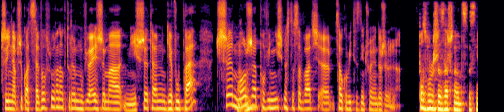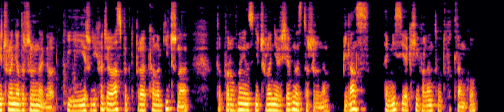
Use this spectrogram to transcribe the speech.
czyli na przykład sevofluran, o którym mówiłeś, że ma niższy ten GWP, czy mhm. może powinniśmy stosować e, całkowite znieczulenie dożylne? Pozwól, że zacznę od znieczulenia dożylnego. I jeżeli chodzi o aspekt proekologiczny, to porównując znieczulenie wziewne z dożylnym, bilans emisji ekwiwalentu dwutlenku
